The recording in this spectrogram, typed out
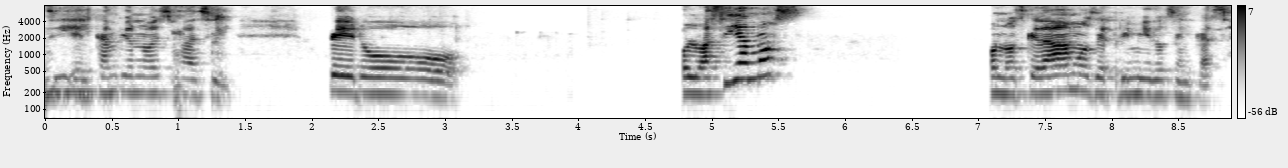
sí, el cambio no es fácil, pero o lo hacíamos o nos quedábamos deprimidos en casa.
